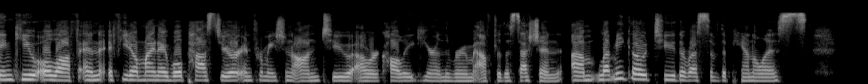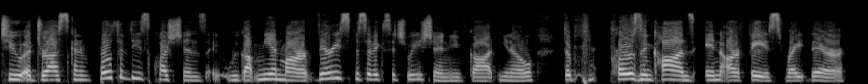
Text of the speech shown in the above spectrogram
Thank you, Olaf. And if you don't mind, I will pass your information on to our colleague here in the room after the session. Um, let me go to the rest of the panelists to address kind of both of these questions. We've got Myanmar, very specific situation. You've got, you know, the pros and cons in our face right there,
